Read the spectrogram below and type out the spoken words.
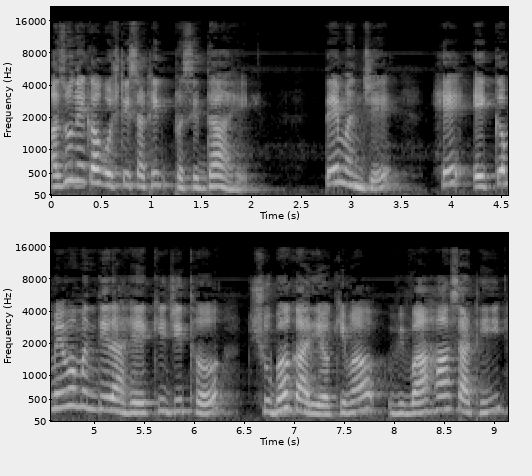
अजून एका गोष्टीसाठी प्रसिद्ध आहे. ते म्हणजे हे एकमेव मंदिर आहे की जिथं शुभ कार्य किंवा विवाहासाठी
